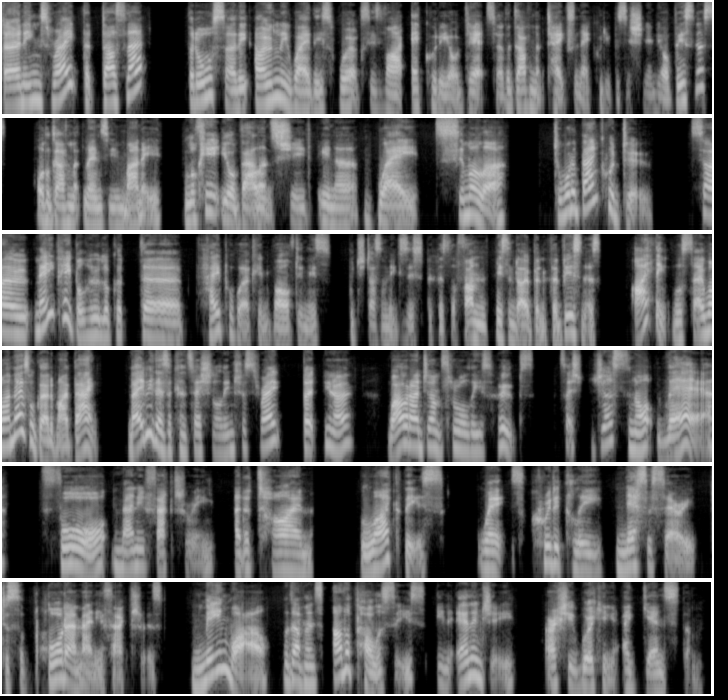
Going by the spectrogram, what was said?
earnings rate that does that. But also, the only way this works is via equity or debt. So the government takes an equity position in your business or the government lends you money, looking at your balance sheet in a way similar to what a bank would do. So many people who look at the paperwork involved in this, which doesn't exist because the fund isn't open for business, I think will say, well, I may as well go to my bank. Maybe there's a concessional interest rate, but you know, why would I jump through all these hoops? So it's just not there for manufacturing at a time like this, where it's critically necessary to support our manufacturers. Meanwhile, the government's other policies in energy are actually working against them.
